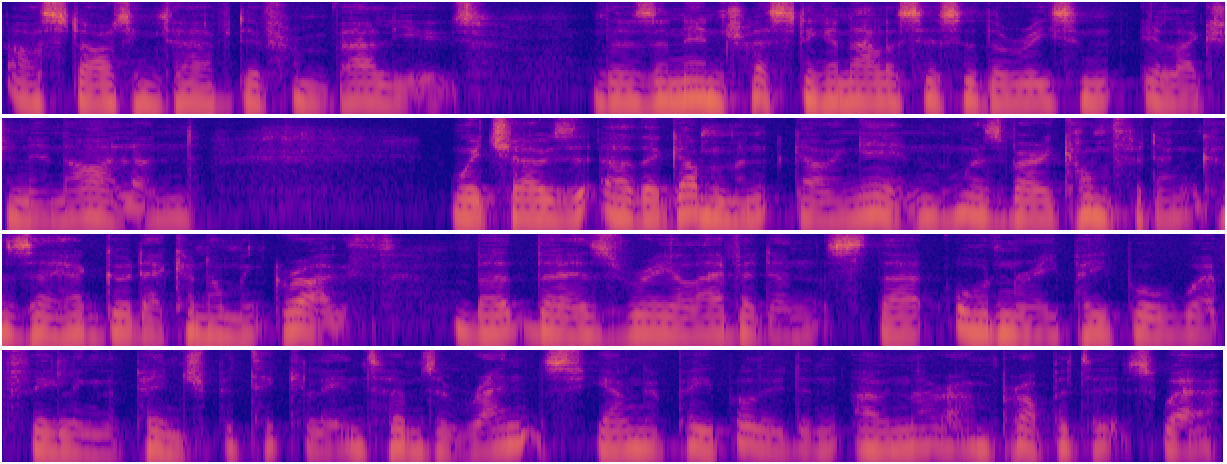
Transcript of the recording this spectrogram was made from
are starting to have different values. There's an interesting analysis of the recent election in Ireland, which shows uh, the government going in was very confident because they had good economic growth but there's real evidence that ordinary people were feeling the pinch, particularly in terms of rents, younger people who didn't own their own properties, where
